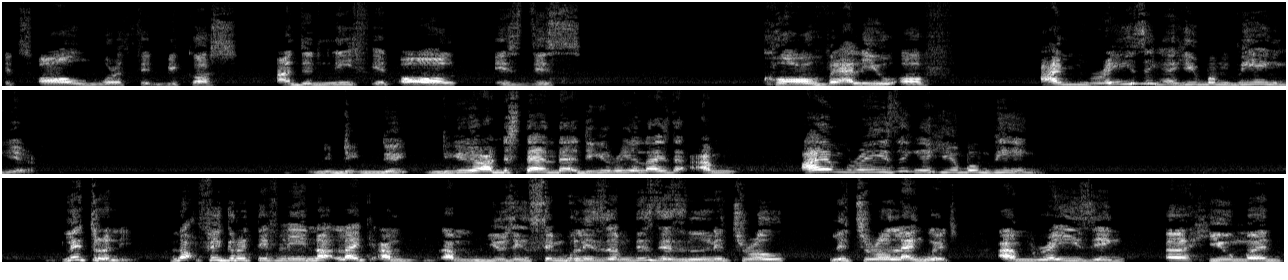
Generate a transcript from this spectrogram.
It's all worth it because underneath it all is this core value of I'm raising a human being here. Do, do, do you understand that? Do you realize that I'm I am raising a human being? Literally, not figuratively, not like I'm I'm using symbolism. This is literal literal language. I'm raising a human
